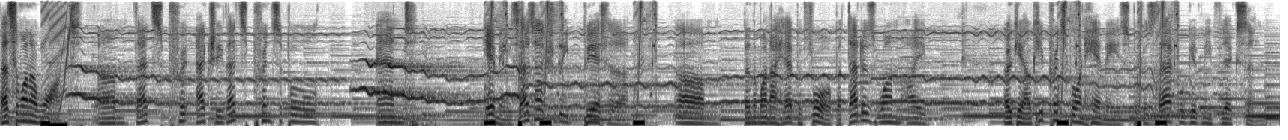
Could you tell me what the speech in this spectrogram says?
That's the one I want. Um, that's actually that's principal and Hermes. That's actually better um, than the one I had before, but that is one I. Okay, I'll keep principal and Hermes because that will give me Vixen.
